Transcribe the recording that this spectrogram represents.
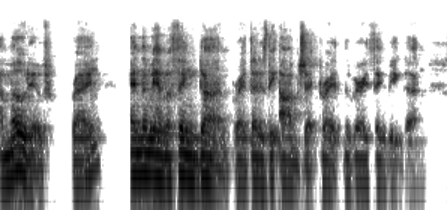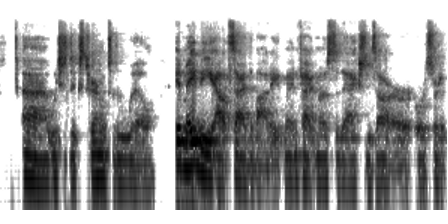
a motive, right? Mhm. And then we have a thing done, right? That is the object, right? The very thing being done, uh, which is external to the will. It may be outside the body. In fact, most of the actions are, or, or sort of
